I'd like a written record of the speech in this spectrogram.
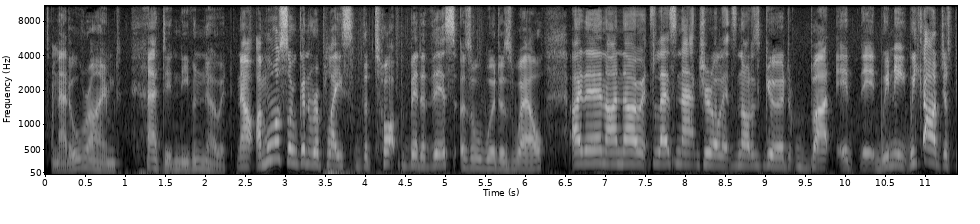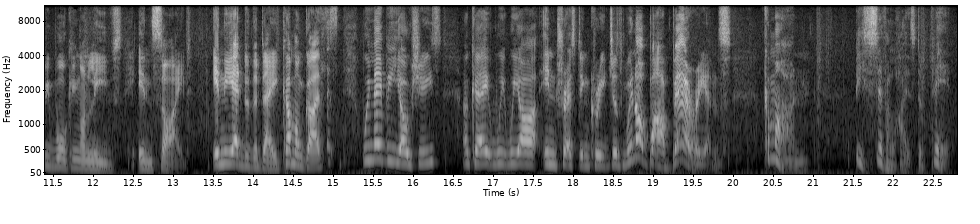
And that all rhymed. I didn't even know it. Now, I'm also going to replace the top bit of this as all wood as well. And then I know it's less natural, it's not as good, but it, it we need we can't just be walking on leaves inside. In the end of the day, come on guys, we may be Yoshis, okay? We, we are interesting creatures. We're not barbarians. Come on, be civilized a bit.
